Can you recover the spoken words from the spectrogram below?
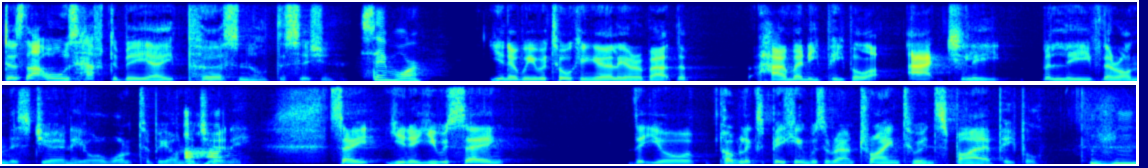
Does that always have to be a personal decision? Say more. You know, we were talking earlier about the how many people actually believe they're on this journey or want to be on the uh-huh. journey. So, you know, you were saying that your public speaking was around trying to inspire people. Mm-hmm.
